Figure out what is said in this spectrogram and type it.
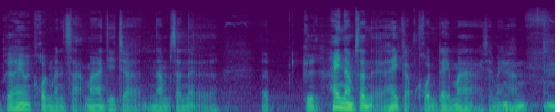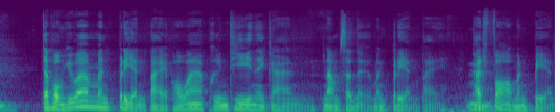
เพื่อให้คนมันสามารถที่จะนำเสนอเอ่อคือให้นำเสนอให้กับคนได้มากใช่ไหมครับอืมแต่ผมคิดว่ามันเปลี่ยนไปเพราะว่าพื้นที่ในการนำเสนอมันเปลี่ยนไปแพลตฟอร์มมันเปลี่ยน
